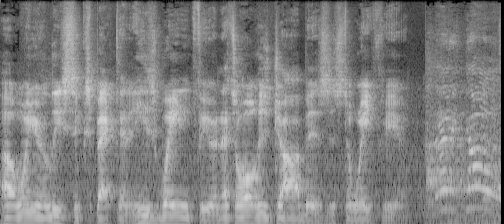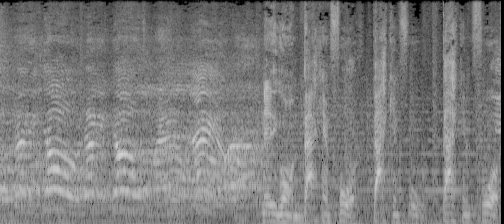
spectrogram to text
uh, when you're least expecting it. He's waiting for you, and that's all his job is, is to wait for you. Let it go, let it go, let it go, man. Damn. They're going back and forth, back and forth, back and forth.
